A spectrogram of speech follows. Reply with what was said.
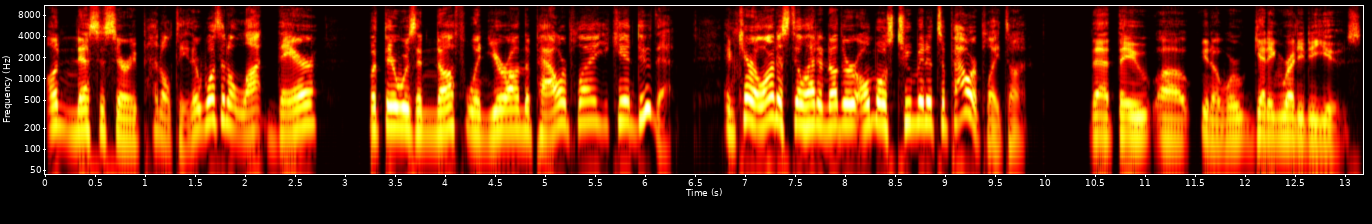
unnecessary penalty. There wasn't a lot there, but there was enough when you're on the power play. You can't do that. And Carolina still had another almost two minutes of power play time that they, uh, you know, were getting ready to use.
